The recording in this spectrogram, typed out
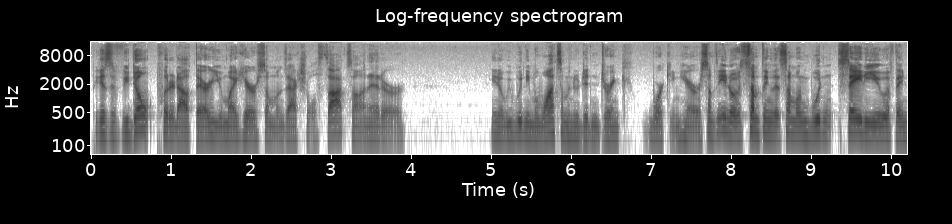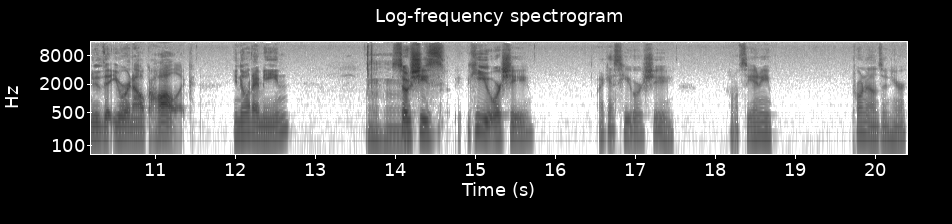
because if you don't put it out there, you might hear someone's actual thoughts on it or you know, we wouldn't even want someone who didn't drink working here or something, you know, something that someone wouldn't say to you if they knew that you were an alcoholic. You know what I mean? So she's he or she. I guess he or she. I don't see any pronouns in here.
